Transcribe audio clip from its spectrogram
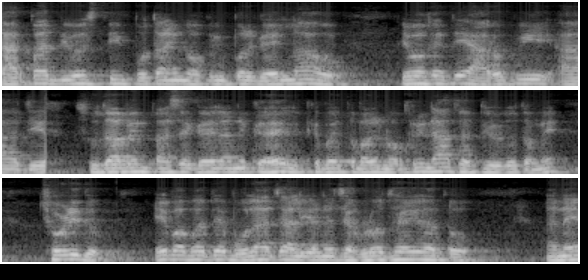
ચાર પાંચ દિવસથી પોતાની નોકરી પર ગયેલ ના હોય. તે વખતે આરોપી, આ જે સુધાબેન પાસે ગયેલ અને કહેલ કે, ભાઈ, તમારે નોકરી ના થતી હોય તો તમે છોડી દો. એ બાબતે બોલાચાલી અને ઝઘડો થયેલ હતો. અને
